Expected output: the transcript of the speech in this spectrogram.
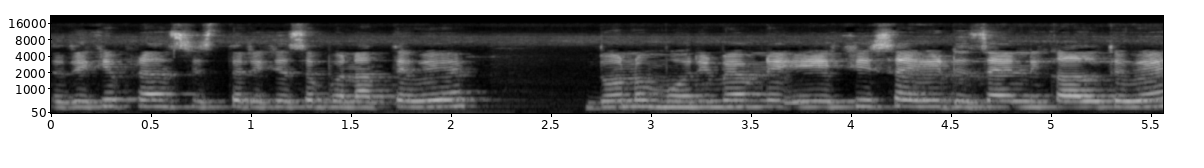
तो देखिए फ्रेंड्स, इस तरीके से बनाते हुए दोनों मोहरी में हमने एक ही सा ही डिज़ाइन निकालते हुए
